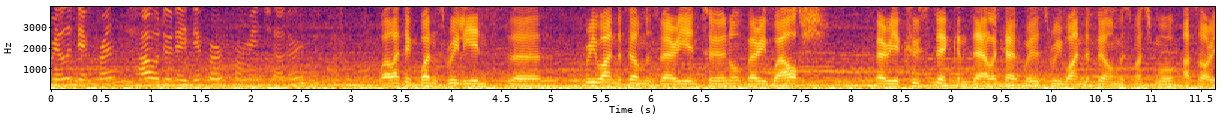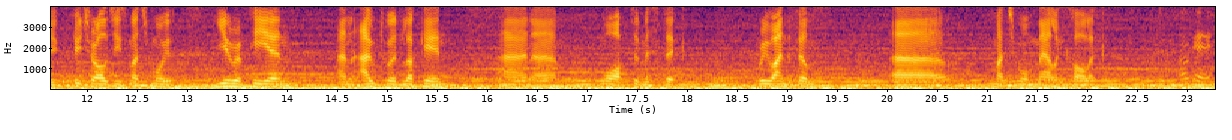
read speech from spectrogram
really different. How do they differ from each other? Well, I think one's really into the Rewind the Film is very internal, very Welsh, very acoustic and delicate, whereas Rewind the Film is much more. Uh, sorry, Futurology is much more European and outward looking and um, more optimistic. Rewind the Film's uh, much more melancholic. Okay,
